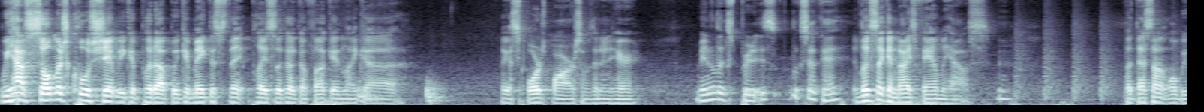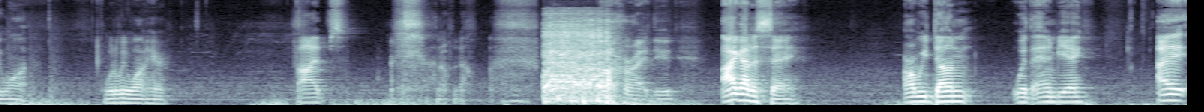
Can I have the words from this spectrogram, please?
we have so much cool shit we could put up. We could make this th- place look like a fucking like a like a sports bar or something in here. I mean, it looks pretty. It looks okay. It looks like a nice family house. But that's not what we want. What do we want here? Vibes. I don't know. All right, dude. I gotta say, are we done with NBA? I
